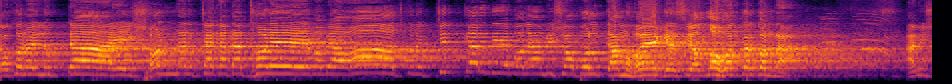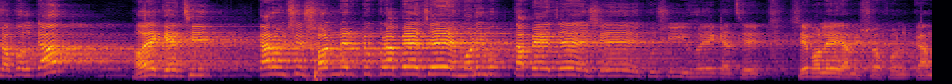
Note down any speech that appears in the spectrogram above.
তখন ওই লোকটা এই স্বর্ণের চাকাটা ধরে এভাবে আওয়াজ করে চিৎকার দিয়ে বলে, আমি সফল কাম হয়ে গেছি। আল্লাহ আকবর কন্যা আমি সফল কাম হয়ে গেছি। কারণ সে স্বর্ণের টুকরা পেয়েছে, মণিমুক্তা পেয়েছে, সে খুশি হয়ে গেছে। সে বলে, আমি সফল কাম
